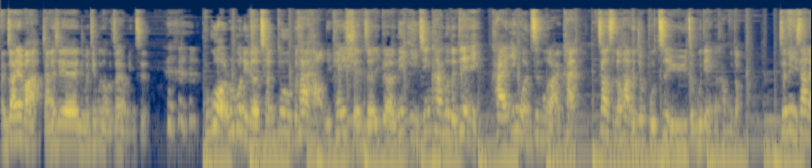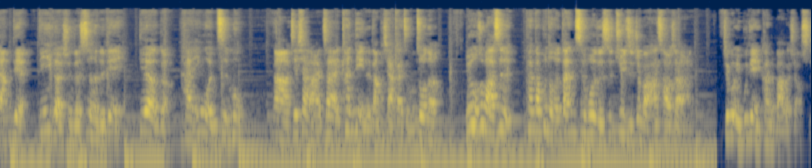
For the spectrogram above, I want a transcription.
很专业吧？讲一些你们听不懂的专有名词。不过，如果你的程度不太好，你可以选择一个你已经看过的电影，开英文字幕来看，这样子的话，你就不至于整部电影都看不懂。整理以上两点：第一个，选择适合的电影；第二个，开英文字幕。那接下来在看电影的当下该怎么做呢？有种做法是看到不同的单字或者是句子就把它抄下来，结果一部电影看了八个小时。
